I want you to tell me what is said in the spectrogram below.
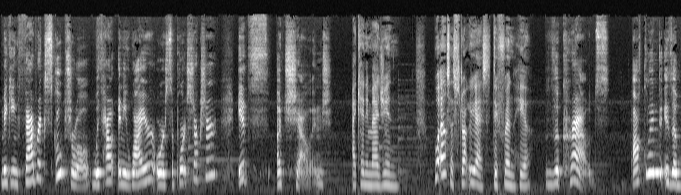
making fabric sculptural without any wire or support structure. It's a challenge. I can imagine. What else has struck you as different here? The crowds. Auckland is a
